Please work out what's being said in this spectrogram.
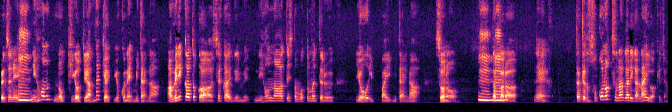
別にうん。日本の企業ってやんなきゃよくね？みたいな、アメリカとか世界でめ日本のアーティスト求めてるよ、いっぱい？みたいな、その、うん。だからね、だけどそこのつながりがないわけじゃん。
